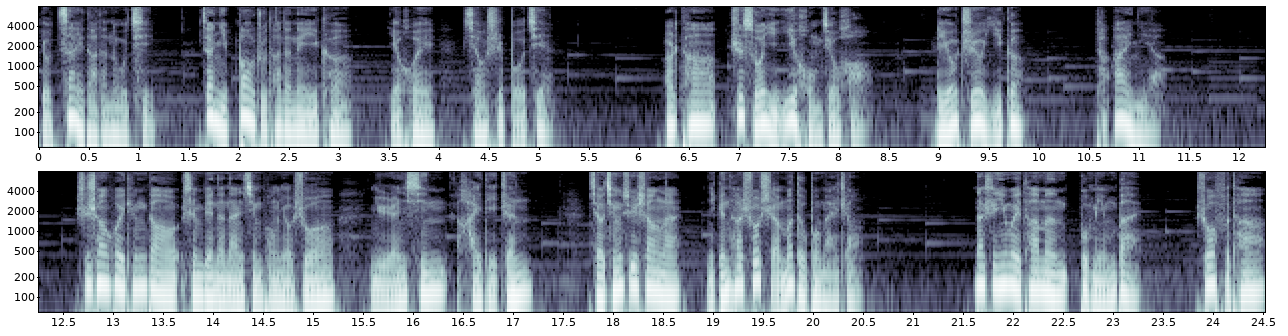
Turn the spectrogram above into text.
有再大的怒气，在你抱住她的那一刻也会消失不见。而他之所以一哄就好，理由只有一个。他爱你啊。时常会听到身边的男性朋友说：“女人心海底针，小情绪上来，你跟他说什么都不买账。”那是因为他们不明白，说服他，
